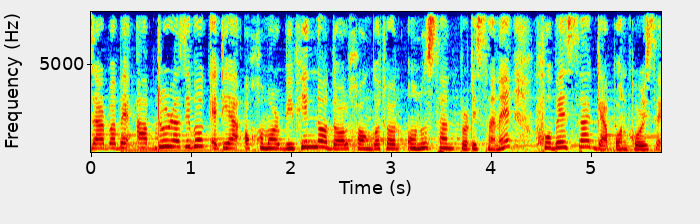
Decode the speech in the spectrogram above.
যাৰ বাবে আব্দুৰ ৰাজীৱক এতিয়া অসমৰ বিভিন্ন দল সংগঠন অনুষ্ঠান প্ৰতিষ্ঠানে শুভেচ্ছা জ্ঞাপন কৰিছে।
